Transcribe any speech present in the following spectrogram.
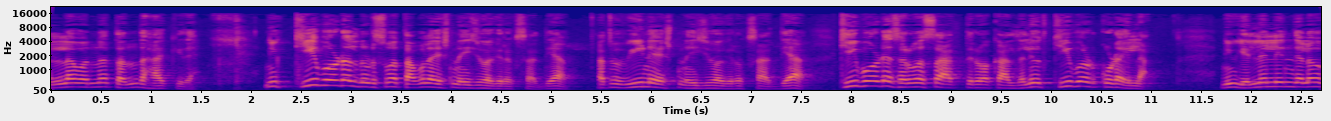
ಎಲ್ಲವನ್ನು ತಂದು ಹಾಕಿದೆ. ನೀವು ಕೀಬೋರ್ಡಲ್ಲಿ ನುಡಿಸುವ ತಬಲ ಎಷ್ಟು ನೈಜವಾಗಿರೋಕ್ಕೆ ಸಾಧ್ಯ? ಅಥವಾ ವೀಣೆ ಎಷ್ಟು ನೈಜವಾಗಿರೋಕ್ಕೆ ಸಾಧ್ಯ? ಕೀಬೋರ್ಡೇ ಸರ್ವಸ್ವ ಆಗ್ತಿರುವ ಕಾಲದಲ್ಲಿ ಒಂದು ಕೀಬೋರ್ಡ್ ಕೂಡ ಇಲ್ಲ. ನೀವು ಎಲ್ಲೆಲ್ಲಿಂದಲೋ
